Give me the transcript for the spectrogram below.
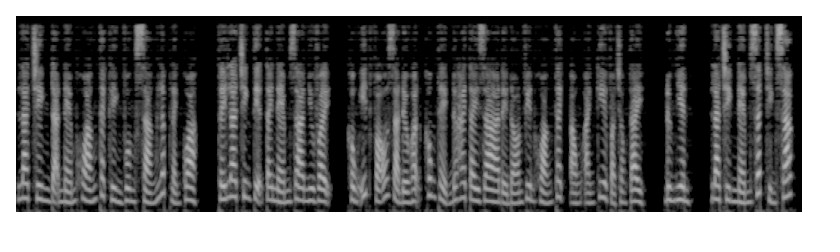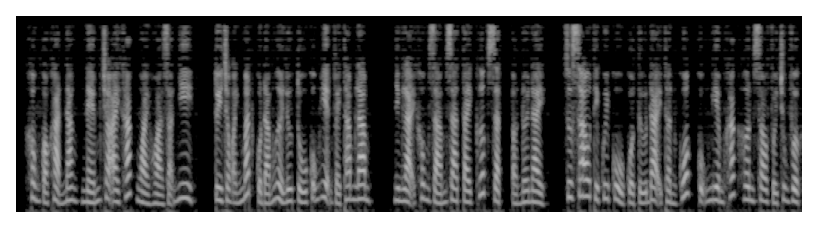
La Trinh đã ném khoáng thạch hình vuông sáng lấp lánh qua. Thấy La Trinh tiện tay ném ra như vậy, không ít võ giả đều hận không thể đưa hai tay ra để đón viên khoáng thạch óng ánh kia vào trong tay. Đương nhiên, La Trinh ném rất chính xác, không có khả năng ném cho ai khác ngoài Hòa Doãn Nhi. Tuy trong ánh mắt của đám người lưu tú cũng hiện vẻ tham lam, nhưng lại không dám ra tay cướp giật ở nơi này. Dù sao thì quy củ của tứ đại thần quốc cũng nghiêm khắc hơn so với trung vực,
